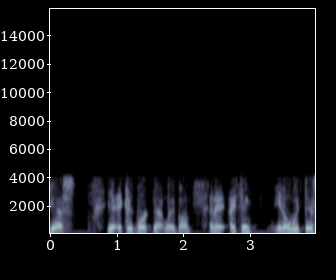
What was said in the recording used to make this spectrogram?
Yes, yeah, it could work that way, Bob. And I, I think you know with this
